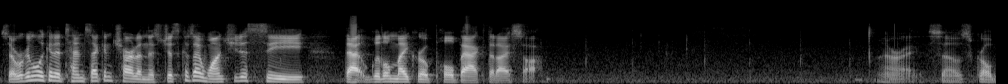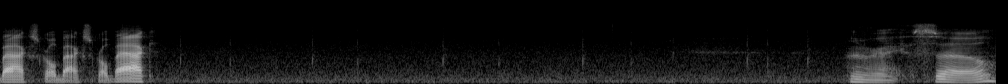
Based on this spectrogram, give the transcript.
So we're going to look at a 10 second chart on this just because I want you to see that little micro pullback that I saw. All right. So scroll back, scroll back, scroll back. All right, so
